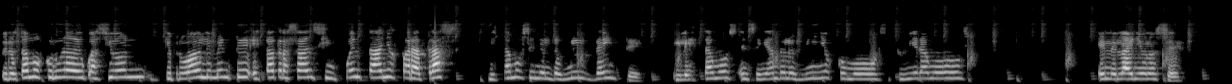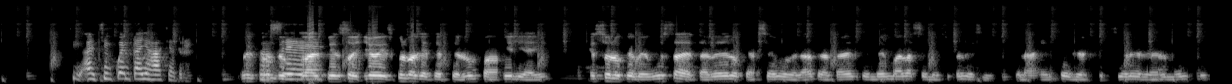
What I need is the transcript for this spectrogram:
pero estamos con una educación que probablemente está atrasada en 50 años para atrás y estamos en el 2020 y le estamos enseñando a los niños como si estuviéramos en el año, no sé, 50 años hacia atrás. Muy conductual, pienso yo, disculpa que te interrumpa, Pili, ahí. Eso es lo que me gusta de, también de lo que hacemos, ¿verdad? Tratar de entender más las emociones y que la gente reflexione realmente.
